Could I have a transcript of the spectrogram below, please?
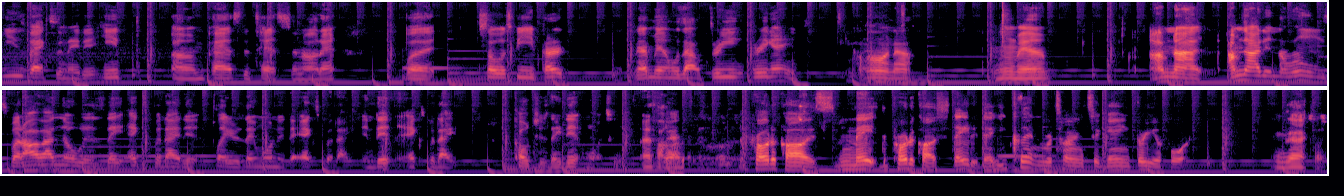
He's vaccinated. He um, passed the tests and all that. But so is Steve Kerr. That man was out three three games. Come on now. Mm, man, I'm not I'm not in the rooms, but all I know is they expedited players they wanted to expedite and didn't expedite coaches they didn't want to. That's all. I know. The protocol is made. The protocol stated that he couldn't return to game three or four. Exactly.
